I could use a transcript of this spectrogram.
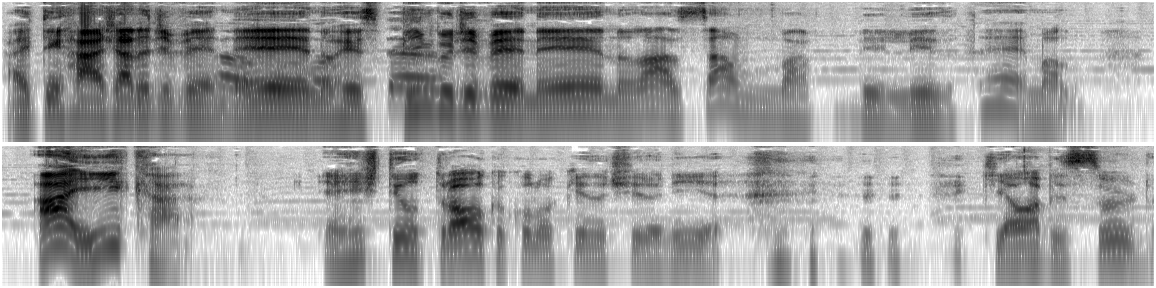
Aí tem rajada de veneno, Ah, respingo de veneno. Nossa, é uma beleza. É, maluco. Aí, cara, a gente tem o troll que eu coloquei no Tirania, que é um absurdo.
